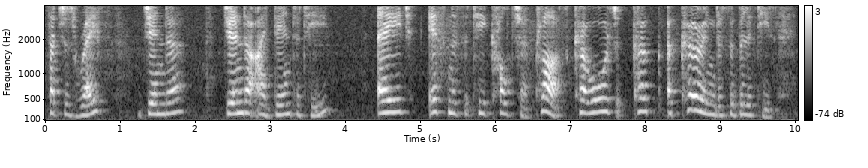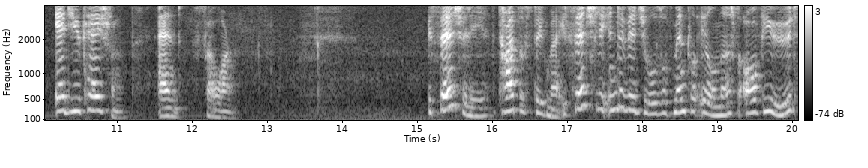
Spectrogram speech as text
such as race, gender, gender identity, age, ethnicity, culture, class, co occurring disabilities, education, and so on. Essentially, the type of stigma, essentially, individuals with mental illness are viewed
